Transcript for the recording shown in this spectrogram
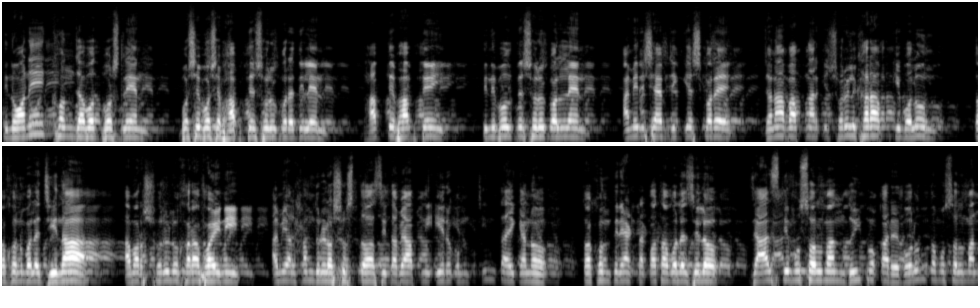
তিনি অনেকক্ষণ যাবৎ বসলেন, বসে বসে ভাবতে শুরু করে দিলেন। ভাবতে ভাবতেই তিনি বলতে শুরু করলেন, আমির সাহেব জিজ্ঞেস করে, জনাব, আপনার কি শরীর খারাপ? কি বলুন? তখন বলে, জি না, আমার শরীরও খারাপ হয়নি, আমি আলহামদুলিল্লাহ সুস্থ আছি, তবে আপনি এরকম চিন্তায় কেন? তখন তিনি একটা কথা বলেছিল যে, আজকে মুসলমান দুই প্রকারের, বলুন তো মুসলমান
